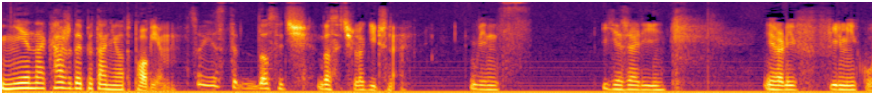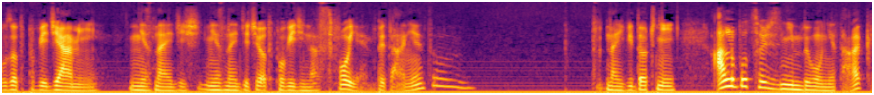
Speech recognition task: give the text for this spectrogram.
nie na każde pytanie odpowiem, co jest dosyć, dosyć logiczne. Więc jeżeli, jeżeli w filmiku z odpowiedziami nie, nie znajdziecie odpowiedzi na swoje pytanie, to najwidoczniej albo coś z nim było nie tak,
